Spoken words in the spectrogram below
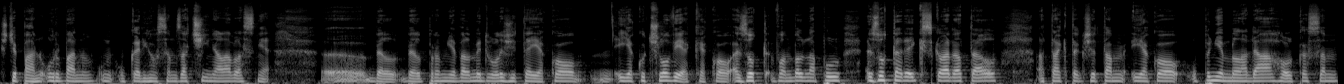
Štěpán Urban, u, u kterého jsem začínala vlastně, eh, byl, byl pro mě velmi důležitý jako, jako člověk, jako ezot, on byl napůl ezoterik, skladatel a tak, takže tam jako úplně mladá holka jsem,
